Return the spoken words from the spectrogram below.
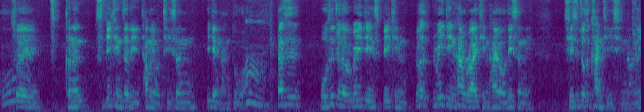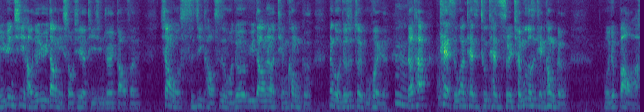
嗯，哦，所以可能 speaking 这里他们有提升一点难度啊。嗯。但是我是觉得 reading、speaking 不是 reading 和 writing 还有 listening，其实就是看题型啊。你运气好就遇到你熟悉的题型就会高分。像我实际考试，我就遇到那个填空格，那个我就是最不会的。嗯，然后他 test one、test two、test three 全部都是填空格，我就爆啊。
